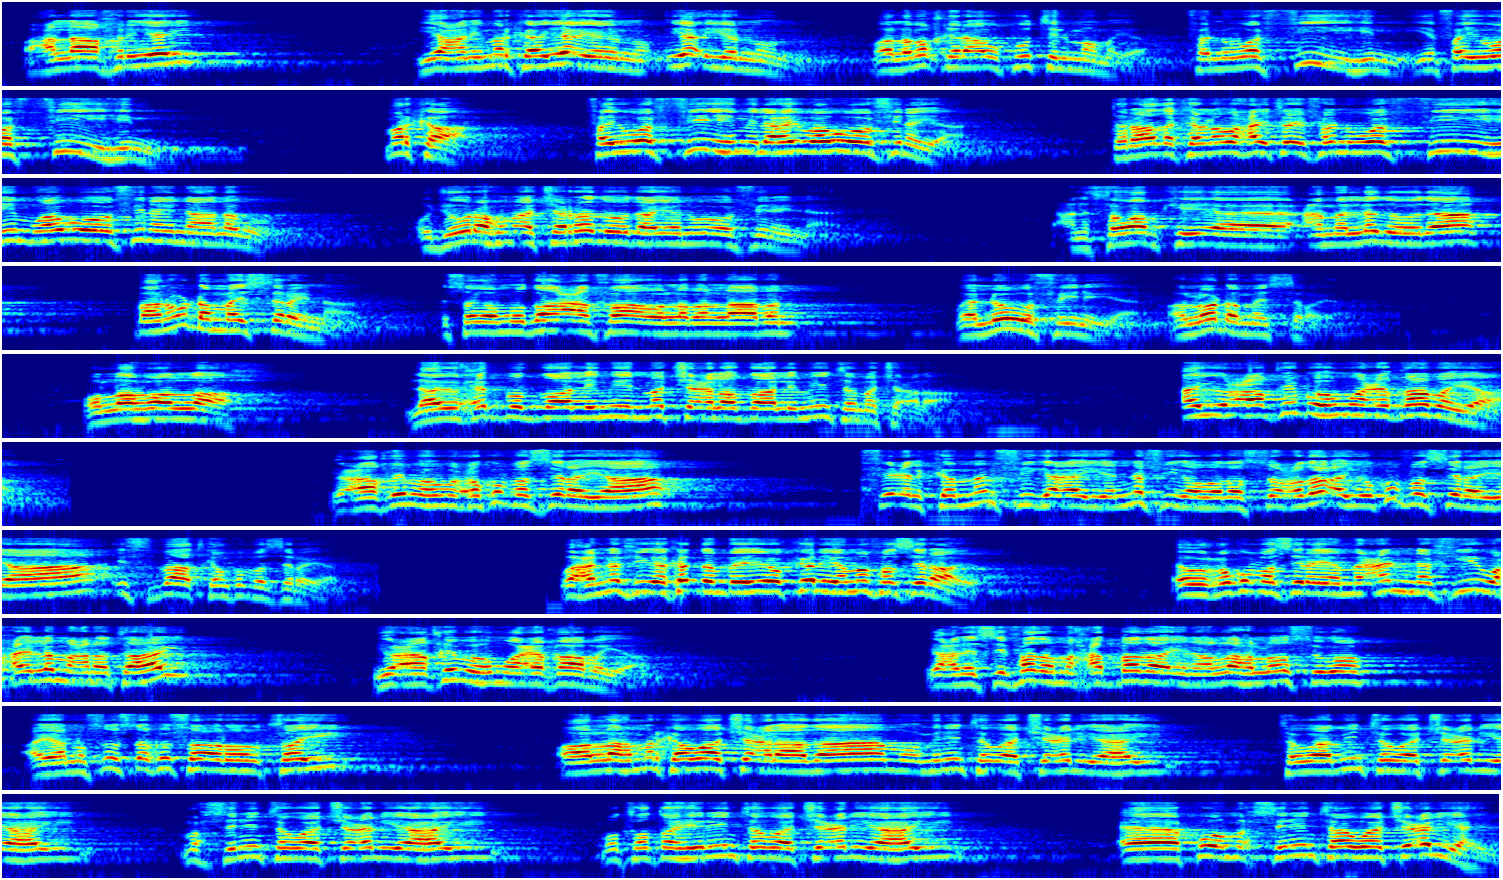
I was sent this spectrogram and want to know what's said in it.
waxaa la akhriyey yacni markaa ya iyo nuun. Waa laba qira'a u ku tilmaamaya. Fanuwafiihim iyo fa yuwafiihim fa yuwafiihim ilaahay waa u oofinayaa qiraa'ada kalena waxay tahay fanuwafiihim waa u oofinaynaa anagu ujuurahum ajaradooda ayaanu u oofinaynaa yacni sawaabkii camalladooda baanu u dhammaystiraynaa isagoo mudaacafa oo labanlaaban waa loo wafaynayaa waa loo dhammaystiraya wallaahu allah laa yuxibu aldaalimiin ma jecla daalimiinta ma jecla ay yucaaqibuhum waa ciqaabaya yucaaqibuhum wuxuu ku fasirayaa ficilka manfiga ah iyo nafyiga wada socda ayuu ku fasirayaa isbaatkan ku fasiraya waxa nafyiga ka dambeeya oo keliya ma fasiraayo. Ee wuxuu ku fasirayaa maca nafyi waxay la macno tahay yucaaqibuhum waa ciqaabaya yacni sifada maxabada in allah loo sugo ayaa nusuusta ku soo aroortay oo allah markaa waa jeclaadaa mu'miniinta waa jecel yahay tawaabiinta waa jecel yahay muxsiniinta waa jecel yahay mutatahiriinta waa jecel yahay kuwa muxsiniinta waa jecel yahay.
